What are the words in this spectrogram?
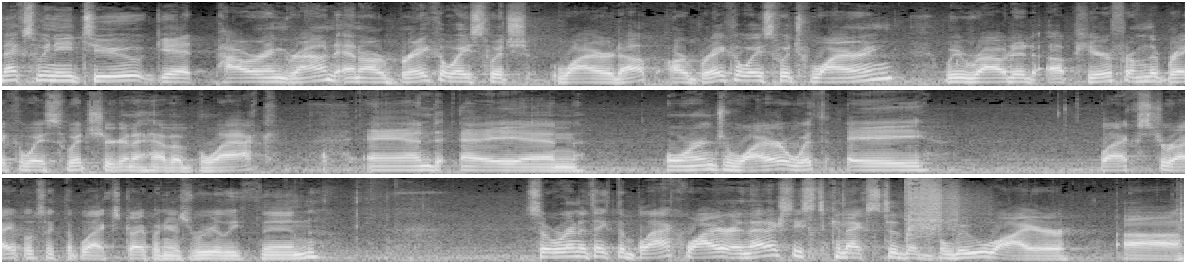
Next, we need to get power and ground and our breakaway switch wired up. Our breakaway switch wiring, we routed up here from the breakaway switch. You're gonna have a black and a, an orange wire with a black stripe. Looks like the black stripe on here is really thin. So we're going to take the black wire, and that actually connects to the blue wire uh,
